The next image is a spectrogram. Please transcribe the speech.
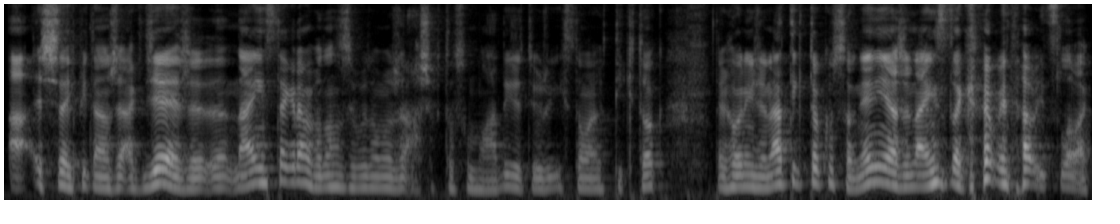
a ešte sa ich pýtam, že a kde, že na Instagrame, potom som si uvedomil, že až to sú mladí, že tí už isto majú TikTok, tak hovorím, že na TikToku som není a že na Instagrame David Slovak.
